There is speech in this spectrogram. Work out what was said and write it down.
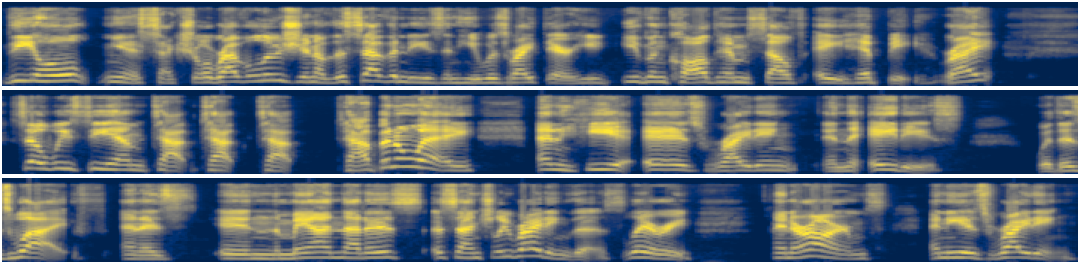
the whole, you know, sexual revolution of the 70s and he was right there. He even called himself a hippie, right? So we see him tap tap tap tapping away and he is writing in the 80s with his wife and is in the man that is essentially writing this, Larry, in her arms and he is writing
